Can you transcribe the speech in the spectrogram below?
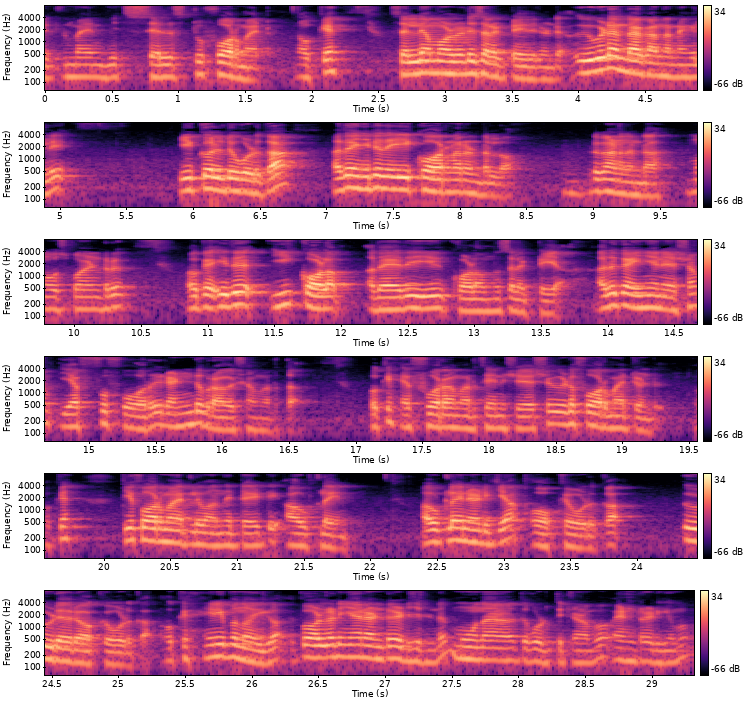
determine which cells to format okay? Cell നമ്മൾ ഓൾറെഡി സെലക്ട് ചെയ്തിട്ടുണ്ട്. ഇവിടെ എന്താക്കാന്നുണ്ടെങ്കിൽ ഈക്വൽ ടു കൊടുക്കുക. അത് കഴിഞ്ഞിട്ട് ഈ കോർണർ ഉണ്ടല്ലോ. ഇവിടെ കാണുന്നുണ്ടോ? മൗസ് പോയിന്റർ ഓക്കെ ഇത് ഈ കോളം അതായത് ഈ കോളം ഒന്ന് സെലക്ട് ചെയ്യുക അത് കഴിഞ്ഞതിന് ശേഷം എഫ് ഫോർ രണ്ട് പ്രാവശ്യം അമർത്താം. ഓക്കെ എഫ് ഫോർ അമർത്തിയതിന് ശേഷം ഇവിടെ ഫോർമാറ്റ് ഉണ്ട്. ഓക്കെ ഈ ഫോർമാറ്റിൽ വന്നിട്ടായിട്ട് ഔട്ട്ലൈൻ ഔട്ട്ലൈൻ അടിക്കുക ഓക്കെ കൊടുക്കുക. ഇവിടെ ഒരു ഓക്കെ കൊടുക്കുക. ഓക്കെ ഇനിയിപ്പോൾ നോക്കുക ഇപ്പോൾ ഓൾറെഡി ഞാൻ രണ്ട് അടിച്ചിട്ടുണ്ട്. മൂന്നാമത്തെ കൊടുത്തിട്ടാകുമ്പോൾ എന്റർ അടിക്കുമ്പോൾ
